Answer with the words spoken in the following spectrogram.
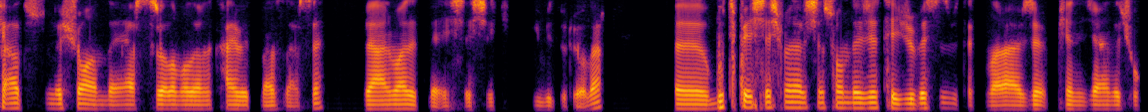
Kağıt üstünde şu anda eğer sıralamalarını kaybetmezlerse Real Madrid'le eşleşecek gibi duruyorlar. Ee, bu tip eşleşmeler için son derece tecrübesiz bir takımlar. Ayrıca Pjanic de çok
